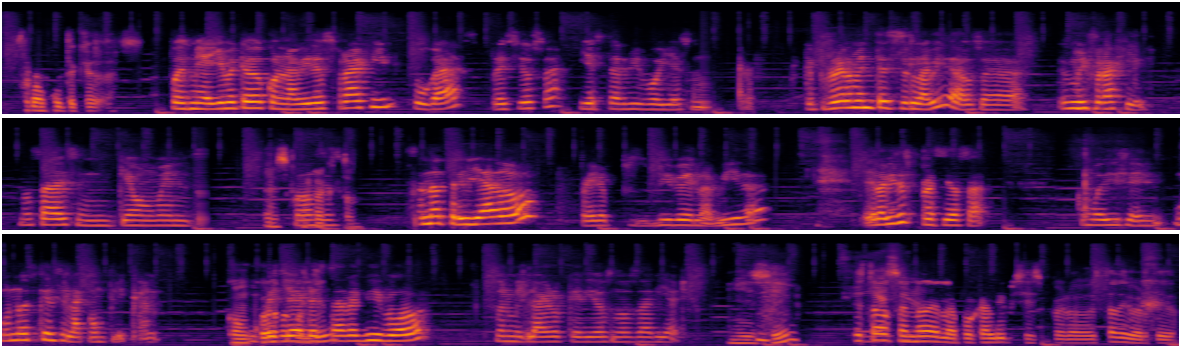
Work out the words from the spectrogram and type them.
frase te quedas? Pues mira, yo me quedo con la vida es frágil, fugaz, preciosa y estar vivo ya es un... Porque pues, realmente esa es la vida, o sea, es muy frágil. No sabes en qué momento. Es correcto. Suena trillado, pero pues vive la vida. Eh, la vida es preciosa. Como dicen, uno es que se la complican. Concuerdo. Y pues, el estar vivo es un milagro que Dios nos da diario. Y sí, estamos en del apocalipsis, pero está divertido.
